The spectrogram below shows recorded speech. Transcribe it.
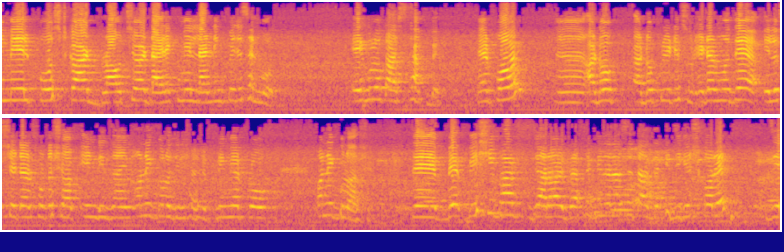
email post card brochure direct mail landing pages and more এইগুলো কাজ থাকবে। এরপর অ্যাডোব অ্যাডোব ক্রিয়েটিভ স্যুট এটার মধ্যে ইলাস্ট্রেটার ফটোশপ ইন ডিজাইন অনেকগুলো জিনিস আছে। প্রিমিয়ার প্রো অনেকগুলো আসে। যে বেশিরভাগ যারা গ্রাফিক ডিজাইন আছে, তাদেরকে জিজ্ঞেস করে যে,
